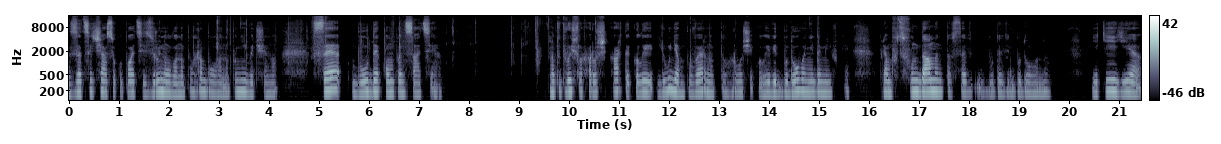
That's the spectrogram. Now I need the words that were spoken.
за цей час окупації зруйновано, пограбовано, понівечено, все буде компенсація. А тут вийшли хороші карти, коли людям повернуто гроші, коли відбудовані домівки. Прям з фундамента все буде відбудовано. Які є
